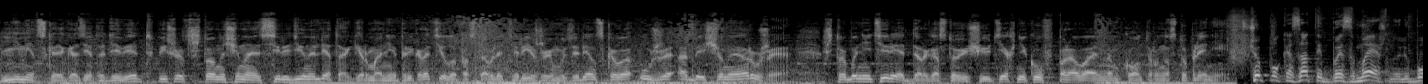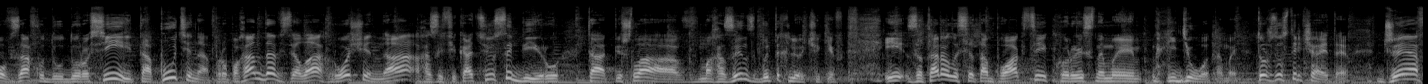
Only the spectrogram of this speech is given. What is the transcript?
Немецкая газета «Die Welt» пишет, что начиная с середины лета Германия прекратила поставлять режиму Зеленского уже обещанное оружие, чтобы не терять дорогостоящую технику в провальном контрнаступлении. Щоб показати безмежну любов Заходу до Росії та Путіна, пропаганда взяла гроші на газифікацію Сибіру та пішла в магазин збитих льотчиків. І затарилися там по акції корисними ідіотами. Тож зустрічайте Джеф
